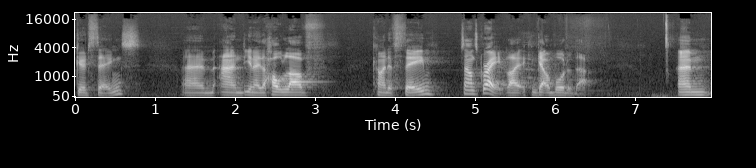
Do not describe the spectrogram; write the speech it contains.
good things. Um, and, you know, the whole love kind of theme sounds great. Like, I can get on board with that. Um,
